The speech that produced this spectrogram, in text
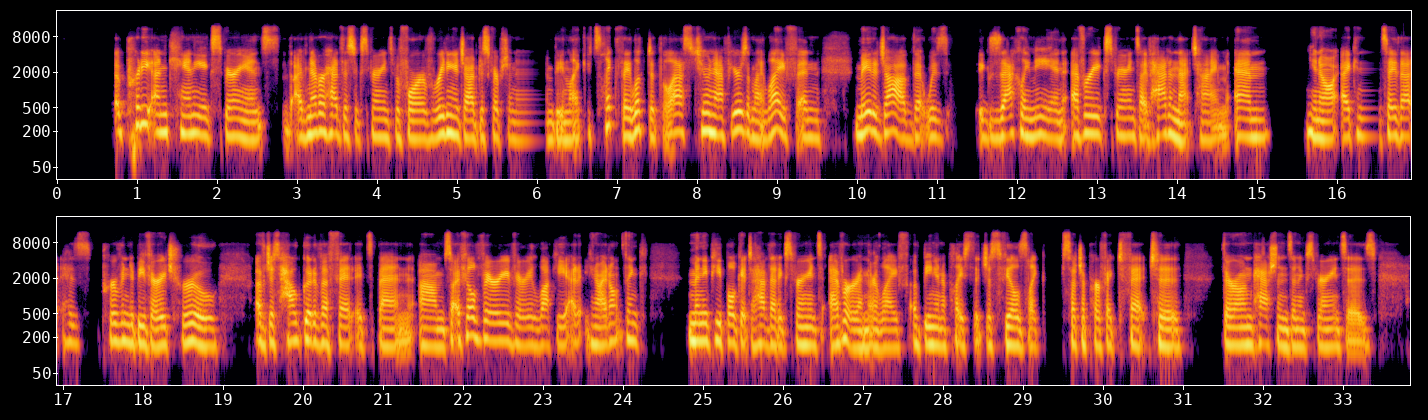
a pretty uncanny experience. I've never had this experience before of reading a job description and being like, it's like they looked at the last two and a half years of my life and made a job that was exactly me and every experience I've had in that time. And, you know, I can say that has proven to be very true of just how good of a fit it's been. Um, so I feel very, very lucky. I, you know, I don't think many people get to have that experience ever in their life of being in a place that just feels like such a perfect fit to their own passions and experiences.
